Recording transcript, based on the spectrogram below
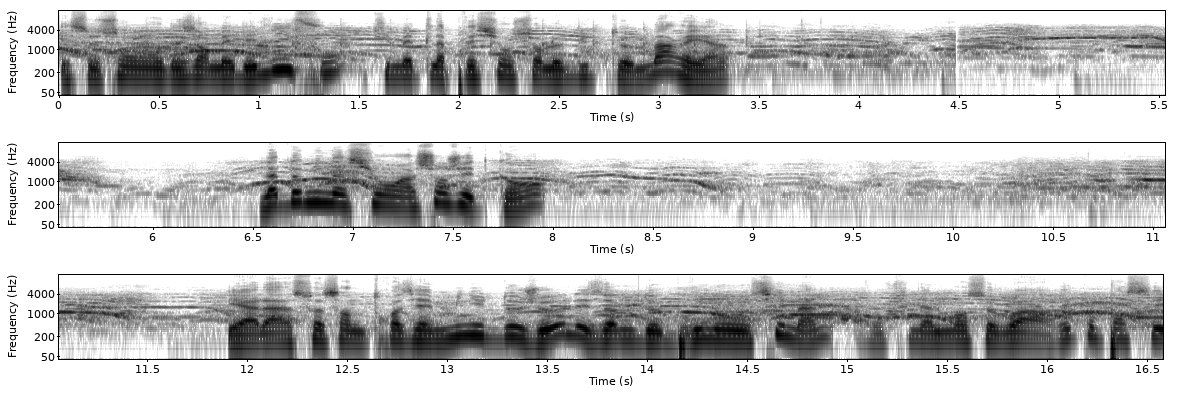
Et ce sont désormais les Lifu qui mettent la pression sur le but maréen. La domination a changé de camp Et à la 63e minute de jeu, les hommes de Bruno Siman vont finalement se voir récompensés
